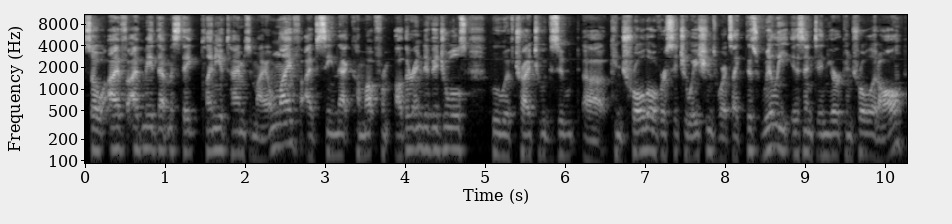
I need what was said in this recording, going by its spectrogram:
So i've i've made that mistake plenty of times in my own life. I've seen that come up from other individuals who have tried to exude uh, control over situations where it's like this really isn't in your control at all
